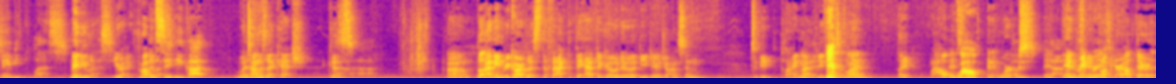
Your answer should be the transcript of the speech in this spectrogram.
maybe less. Maybe less. You're right. Probably Let's less. see, he caught. What time was that catch? Because. Uh, Um, but I mean, regardless, the fact that they have to go to a DJ Johnson to be playing on the defensive line, like wow, It's- Wow. and it works. Um, yeah, they had Brandon crazy. Buckner out there.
